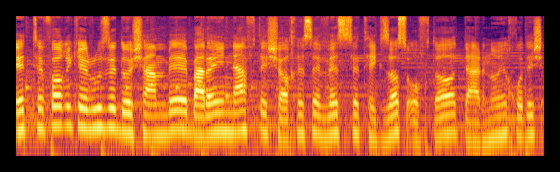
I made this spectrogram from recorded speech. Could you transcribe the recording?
اتفاقی که روز دوشنبه برای نفت شاخص وست تگزاس افتاد در نوع خودش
